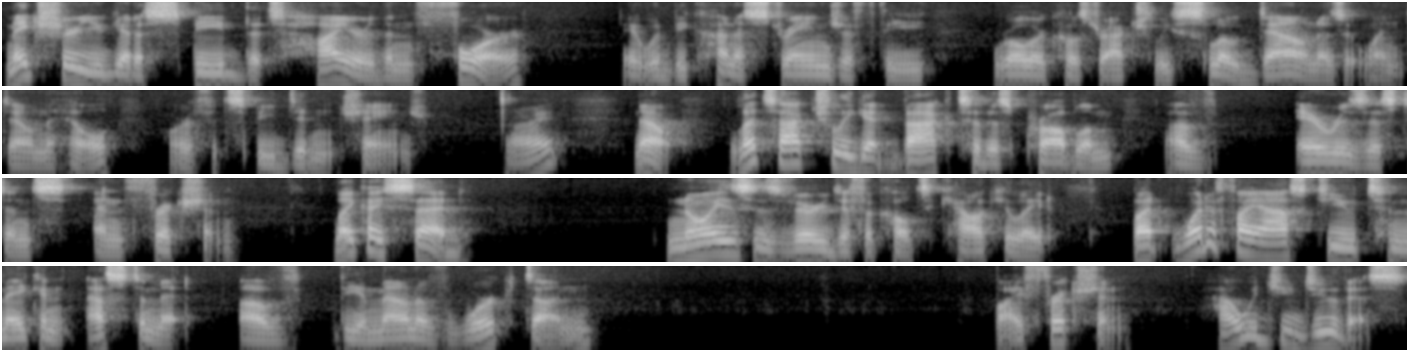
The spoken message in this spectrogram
Make sure you get a speed that's higher than 4 it would be kind of strange if the roller coaster actually slowed down as it went down the hill or if its speed didn't change. All right. Now, let's actually get back to this problem of air resistance and friction. Like I said, noise is very difficult to calculate, but what if I asked you to make an estimate of the amount of work done by friction? How would you do this?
